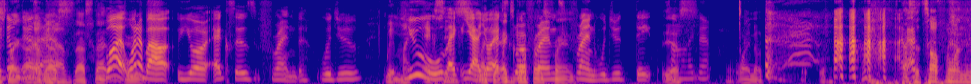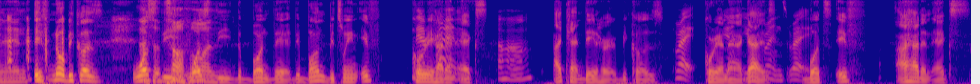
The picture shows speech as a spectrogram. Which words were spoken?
you don't like do alright, that. that's that's that. But what about your ex's friend? Would you? Wait, my you ex's- like yeah, Like your your ex ex-girlfriend's girlfriend's friend. friend. Would you date Yes. someone like that? Why not? That's a tough one, man. if no, because what's That's a the tough what's one. the the bond there? The bond between if Corey had an ex, Uh huh. I can't date her because Right. Corey and Yeah, I are you're guys. friends, right. But if I had an ex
